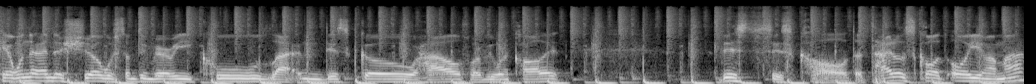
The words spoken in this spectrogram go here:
Okay, I want to end the show with something very cool, Latin disco or house, whatever you want to call it. This is called, the title is called Oye Mama,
